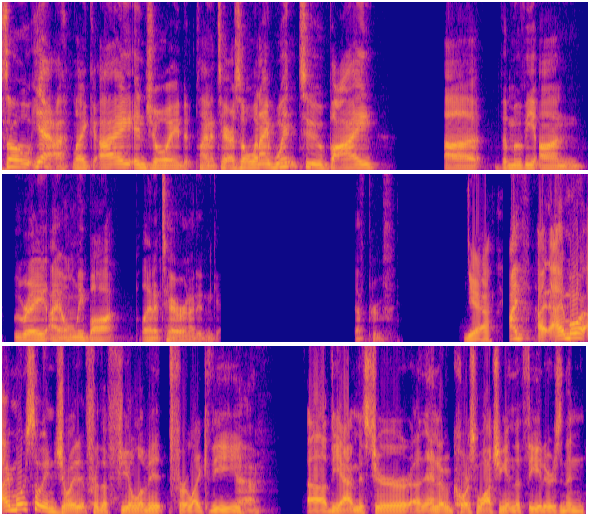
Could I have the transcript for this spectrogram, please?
so yeah, like I enjoyed Planet Terror. So when I went to buy uh the movie on Blu-ray, I only bought Planet Terror and I didn't get Death Proof. Yeah, I I, I more I more so enjoyed it for the feel of it, for like the yeah. uh, the atmosphere, uh, and of course watching it in the theaters, and then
